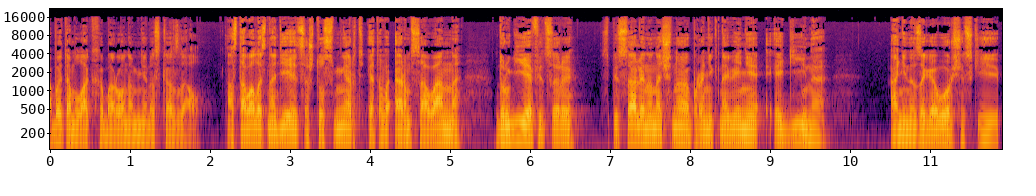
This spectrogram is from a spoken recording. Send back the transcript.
Об этом Лакха баронам не рассказал. Оставалось надеяться, что смерть этого Эрм Саванна другие офицеры списали на ночное проникновение Эгина, а не на заговорческие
